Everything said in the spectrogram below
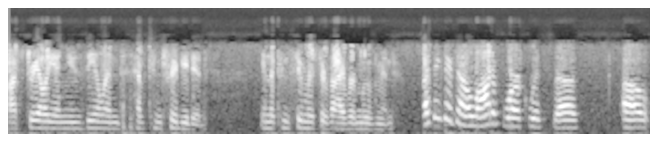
Australia and New Zealand have contributed in the consumer survivor movement. I think they've done a lot of work with uh, uh,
